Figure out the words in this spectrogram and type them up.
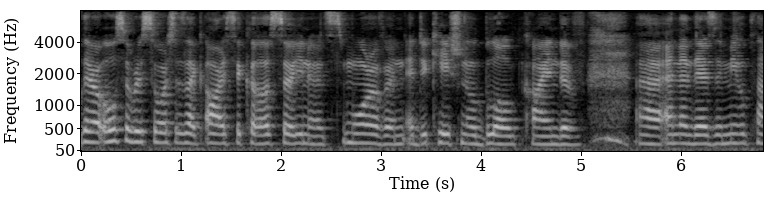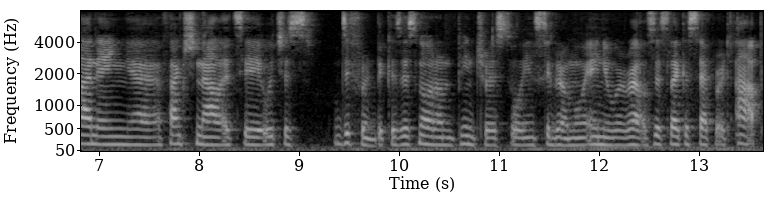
there are also resources like articles. So, you know, it's more of an educational blog kind of. Uh, and then there's a meal planning uh, functionality, which is different because it's not on Pinterest or Instagram or anywhere else. It's like a separate app,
